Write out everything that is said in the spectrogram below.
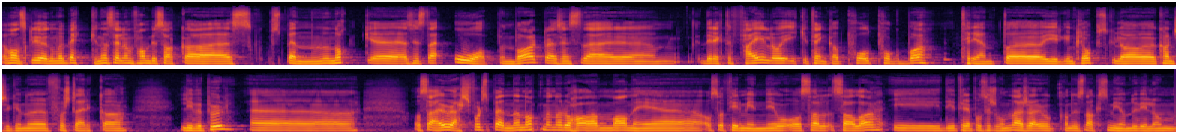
det er vanskelig å gjøre noe med bekkene, selv om Van Bissaka er spennende nok. Uh, jeg syns det er åpenbart, og jeg syns det er uh, direkte feil å ikke tenke at Paul Pogba, trent av Jürgen Klopp, skulle ha, kanskje kunne forsterka Liverpool. Uh, og så er jo Rashford spennende nok, men når du har Mané, også Firminio og Salah i de tre posisjonene der, så jo, kan du snakke så mye om du vil om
